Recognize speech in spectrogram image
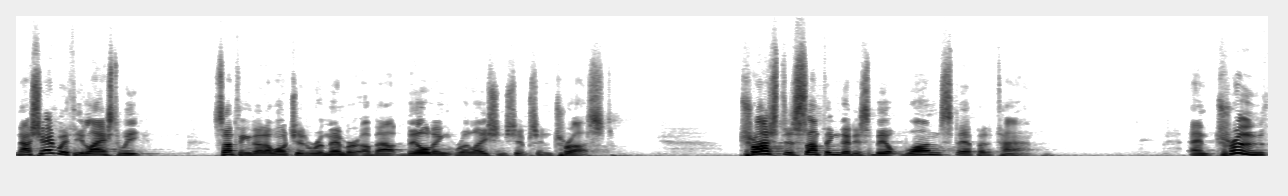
Now, I shared with you last week something that I want you to remember about building relationships and trust. Trust is something that is built one step at a time. And truth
